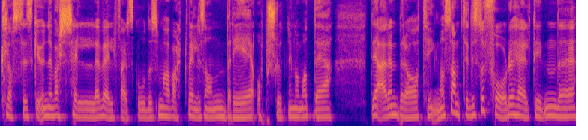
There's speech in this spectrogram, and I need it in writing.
klassiske universelle velferdsgode som har vært veldig sånn bred oppslutning om at det, det, er en bra ting. Og Samtidig så får du hele tiden det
